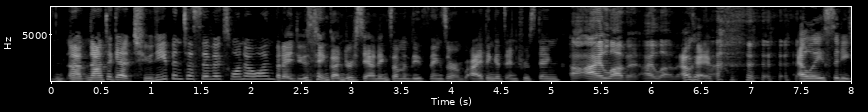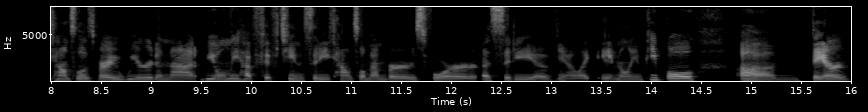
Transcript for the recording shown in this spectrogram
not, not to get too deep into civics 101 but i do think understanding some of these things are i think it's interesting. I love it. I love it. Okay. Yeah. la city council is very weird in that we only have 15 city council members for a city of you know like 8 million people. Um, they are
